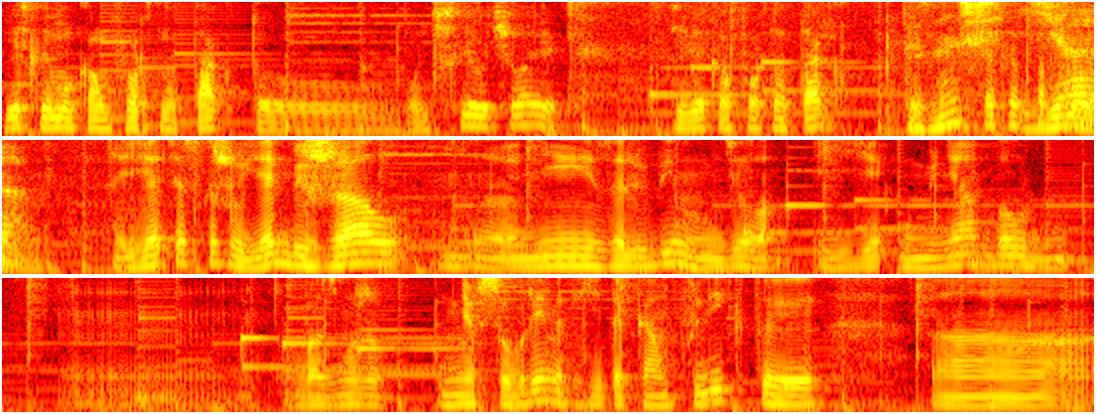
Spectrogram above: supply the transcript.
Если ему комфортно так, то он счастливый человек. Тебе комфортно так. Ты знаешь, я Я тебе скажу, я бежал э, не за любимым делом. И у меня был, возможно, у меня все время какие-то конфликты э,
